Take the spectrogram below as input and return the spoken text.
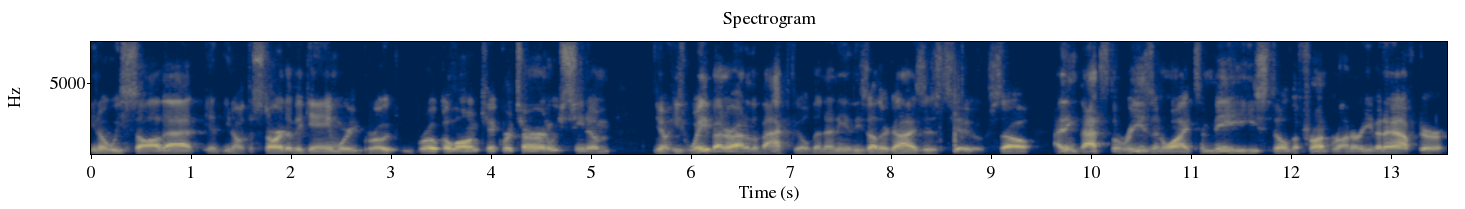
you know we saw that in, you know at the start of the game where he broke broke a long kick return. We've seen him. You know, he's way better out of the backfield than any of these other guys is too. So I think that's the reason why, to me, he's still the front runner, even after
